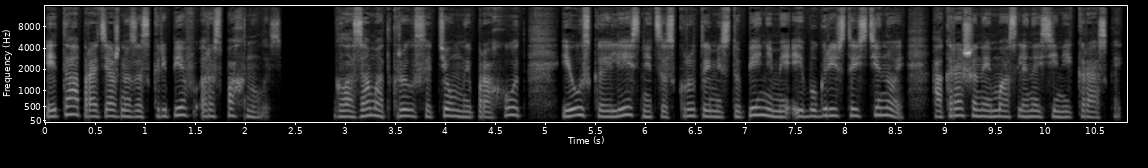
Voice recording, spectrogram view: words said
и та, протяжно заскрипев, распахнулась. Глазам открылся темный проход и узкая лестница с крутыми ступенями и бугристой стеной, окрашенной масляной синей краской.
